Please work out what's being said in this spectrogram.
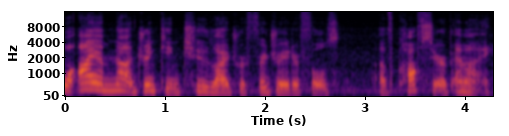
Well, I am not drinking two large refrigerator fulls of cough syrup, am I?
